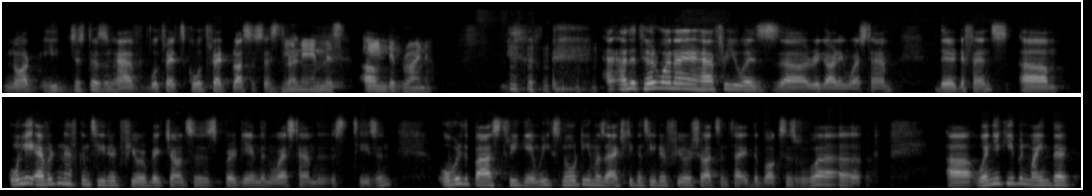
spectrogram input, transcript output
not he just doesn't have goal threats, goal threat plus assist His threat. New name is Kane um, De Bruyne. and the third one I have for you is uh, regarding West Ham their defense. Um, only Everton have conceded fewer big chances per game than West Ham this season. Over the past three game weeks, no team has actually conceded fewer shots inside the box as well. Uh, when you keep in mind that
